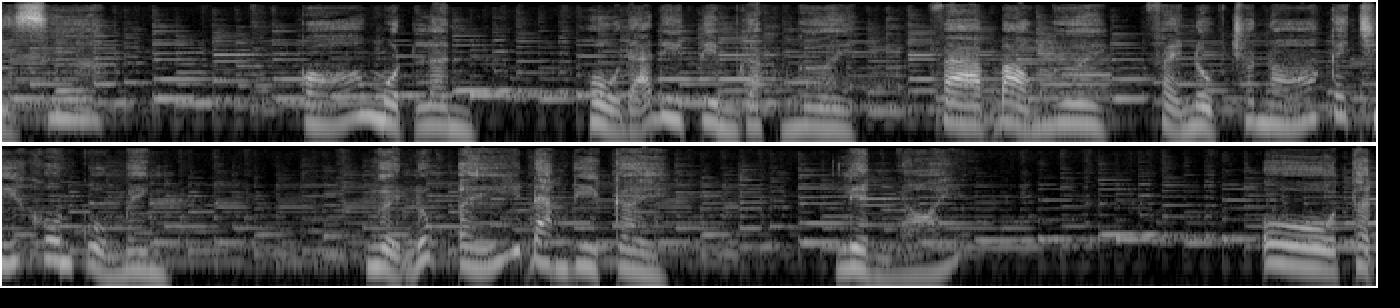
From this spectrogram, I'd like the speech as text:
Ngày xưa, có một lần, hổ đã đi tìm gặp người và bảo người phải nộp cho nó cái trí khôn của mình. Người lúc ấy đang đi cày, liền nói: Ồ, thật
